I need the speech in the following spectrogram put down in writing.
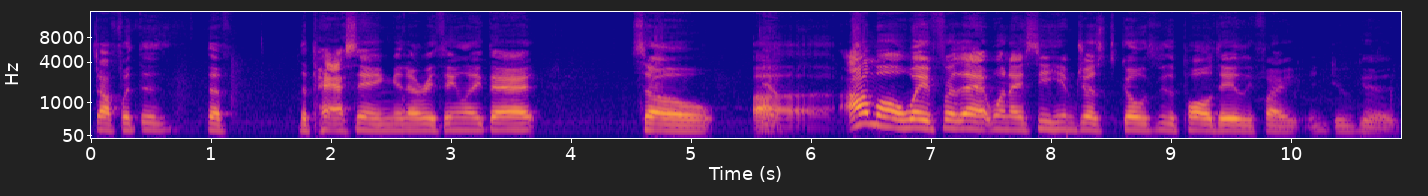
stuff with the the the passing and everything like that. So uh, I'm all wait for that when I see him just go through the Paul Daley fight and do good.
